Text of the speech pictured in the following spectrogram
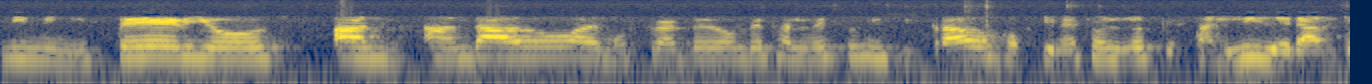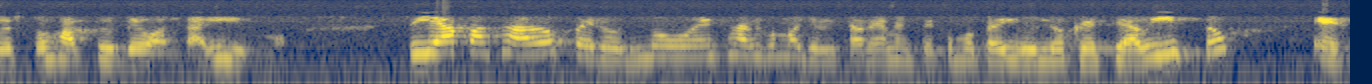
ni ministerios, han, han dado a demostrar de dónde salen estos infiltrados o quiénes son los que están liderando estos actos de vandalismo. Sí ha pasado, pero no es algo mayoritariamente, como te digo, lo que se ha visto es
